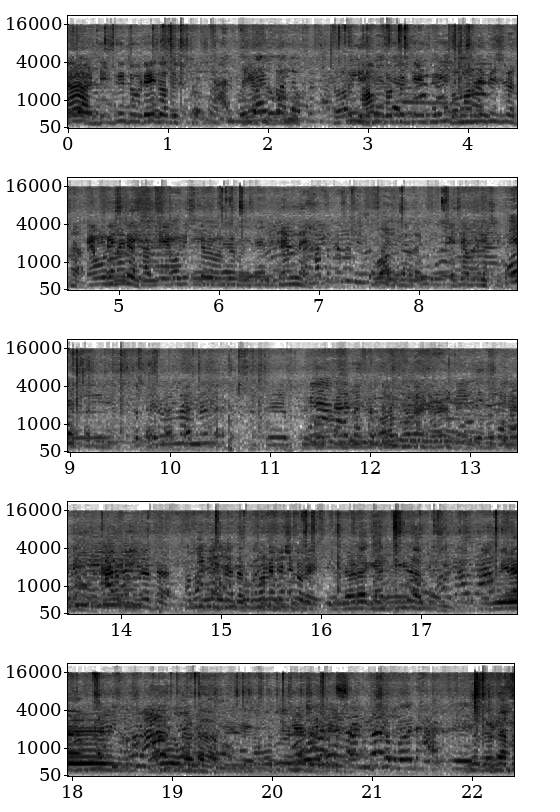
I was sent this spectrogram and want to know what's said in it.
না ডিজনি দুইটাই যথেষ্ট। আমরা তো ডিজনি তোমাদের বিষ ব্যথা। এমন আপনি এমন স্টেপে বলতে কেমনে? এই যে আমি এসেছি। কার বিষ ব্যথা? কি বিষ ব্যথা? কোন বিষ করে? দাঁড়ান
